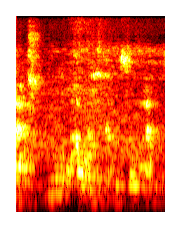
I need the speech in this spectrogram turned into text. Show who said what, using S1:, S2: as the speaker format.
S1: 但是如果按我们这么说的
